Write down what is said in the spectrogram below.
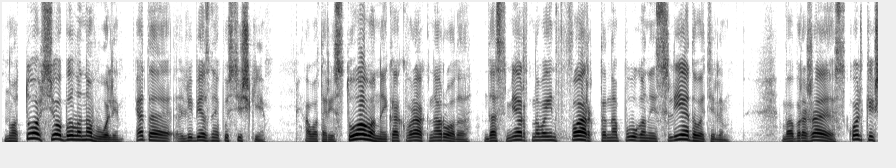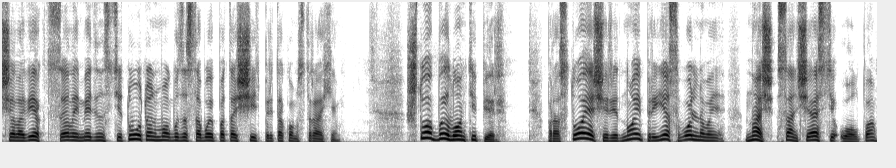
Но то все было на воле. Это любезные пустячки. А вот арестованный, как враг народа, до смертного инфаркта напуганный следователем, воображая, скольких человек целый мединститут он мог бы за собой потащить при таком страхе. Что был он теперь? Простой очередной приезд вольного нач санчасти Олпа,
